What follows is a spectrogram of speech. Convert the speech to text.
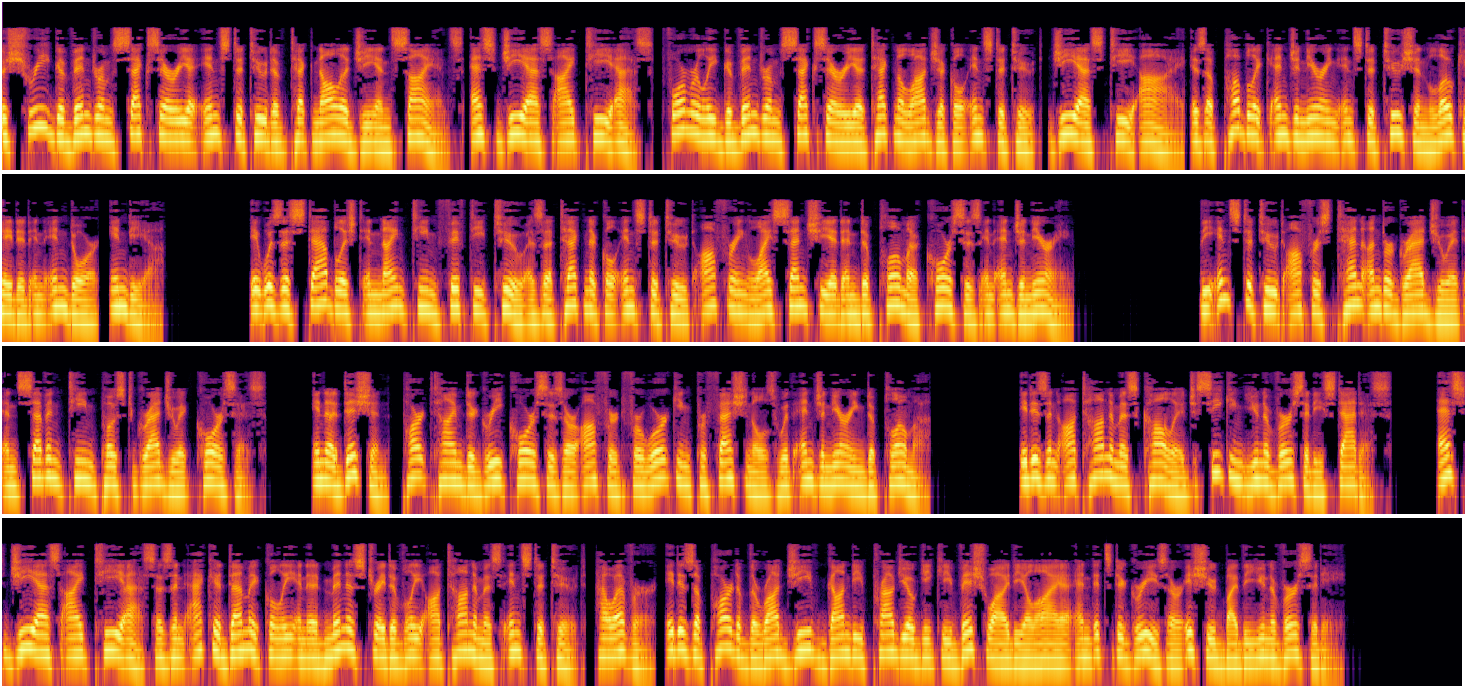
The Shri Govindram Seksaria Institute of Technology and Science SGSITS, formerly Govindram Seksaria Technological Institute GSTI, is a public engineering institution located in Indore, India. It was established in 1952 as a technical institute offering licentiate and diploma courses in engineering. The institute offers 10 undergraduate and 17 postgraduate courses. In addition, part-time degree courses are offered for working professionals with engineering diploma. It is an autonomous college seeking university status. SGSITS is an academically and administratively autonomous institute, however, it is a part of the Rajiv Gandhi Proudyogiki Vishwavidyalaya and its degrees are issued by the university.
